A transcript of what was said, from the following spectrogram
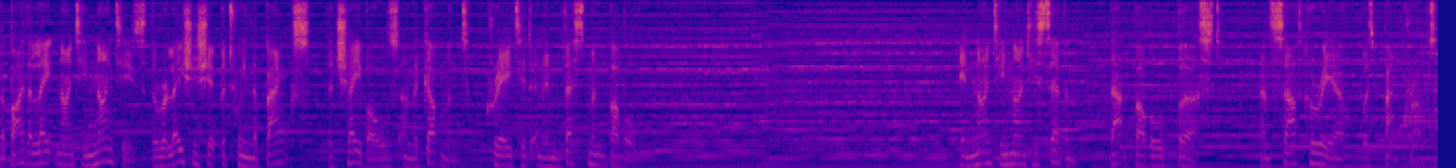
But by the late 1990s, the relationship between the banks, the chaebols and the government created an investment bubble. In 1997, that bubble burst and South Korea was bankrupt.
